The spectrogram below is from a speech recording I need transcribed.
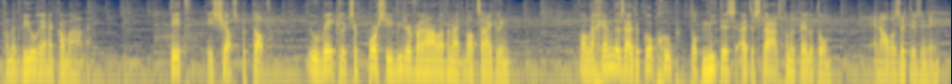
van het wielrenner kan wanen. Dit is Chas Patat uw wekelijkse portie wielerverhalen vanuit Watcycling. Van legendes uit de kopgroep tot mythes uit de staart van het peloton. En alles ertussenin.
